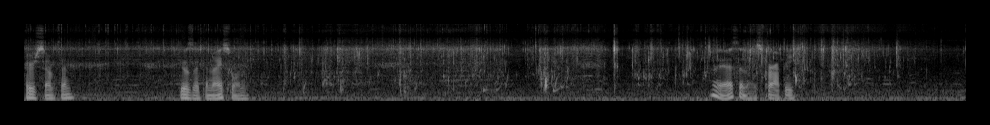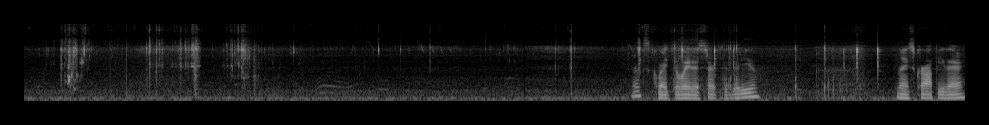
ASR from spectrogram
There's something. Feels like a nice one. Oh yeah, that's a nice crappie. That's quite the way to start the video. Nice crappie there.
